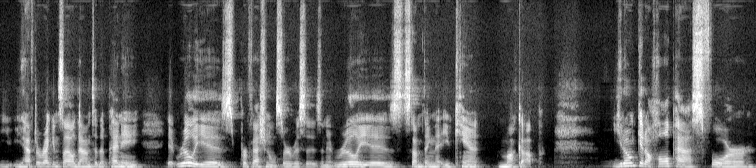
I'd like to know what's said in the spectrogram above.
you have to reconcile down to the penny it really is professional services and it really is something that you can't muck up. You don't get a hall pass for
